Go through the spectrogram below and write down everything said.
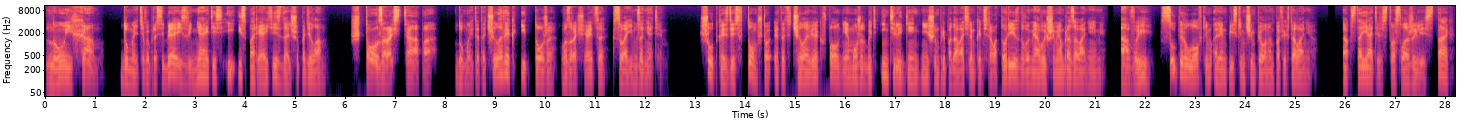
«Ну и хам!» Думаете вы про себя, извиняетесь и испаряетесь дальше по делам. «Что за растяпа?» Думает этот человек и тоже возвращается к своим занятиям. Шутка здесь в том, что этот человек вполне может быть интеллигентнейшим преподавателем консерватории с двумя высшими образованиями, а вы – суперловким олимпийским чемпионом по фехтованию. Обстоятельства сложились так,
